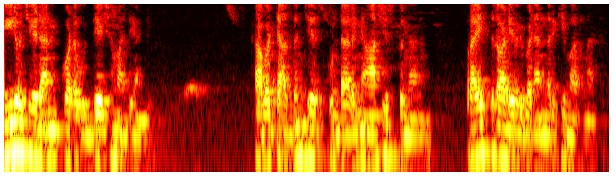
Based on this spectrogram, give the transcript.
వీడియో చేయడానికి కూడా ఉద్దేశం అదే అండి. కాబట్టి అర్థం చేసుకుంటారని ఆశిస్తున్నాను. ప్రైస్ రాడ్ ఎవరిబడి. అందరికీ మరణాలు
